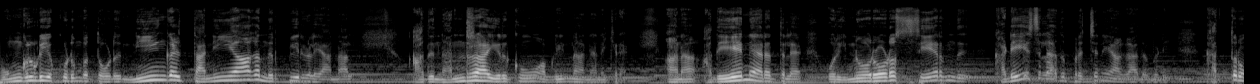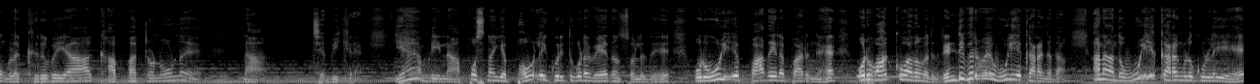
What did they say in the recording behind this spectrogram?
உங்களுடைய குடும்பத்தோடு நீங்கள் தனியாக நிற்பீர்களே ஆனால் அது நன்றாக இருக்கும் அப்படின்னு நான் நினைக்கிறேன். ஆனால் அதே நேரத்தில் ஒரு இன்னொரோட சேர்ந்து கடைசியில் அது பிரச்சனையாகாதபடி கத்தர் உங்களை கிருபையாக காப்பாற்றணும்னு நான் ஜெபிக்கிறேன். ஏன் அப்படின்னா அப்போஸ் நான் பவுலை குறித்து கூட வேதம் சொல்லுது. ஒரு ஊழிய பாதையில் பாருங்க ஒரு வாக்குவாதம் வருது. ரெண்டு பேருமே ஊழியக்காரங்க தான். ஆனால் அந்த ஊழியக்காரங்களுக்குள்ளேயே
